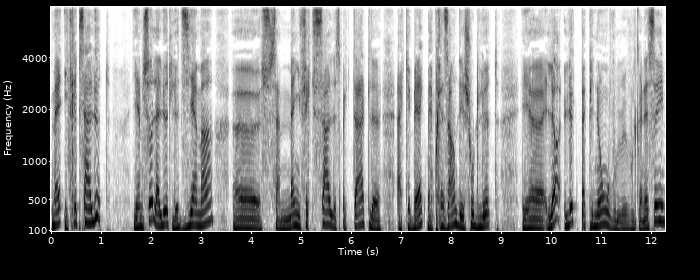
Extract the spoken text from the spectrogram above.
Mais il tripe sa lutte. Il aime ça, la lutte. Le Diamant, euh, sa magnifique salle de spectacle à Québec, ben, présente des shows de lutte. Et euh, là, Luc Papineau, vous, le- connaissez,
